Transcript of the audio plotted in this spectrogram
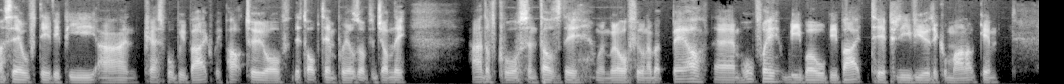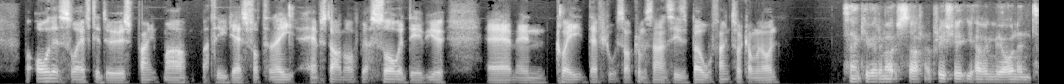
myself, Davie B, and Chris will be back with part two of the top 10 players of the journey. And of course, on Thursday, when we're all feeling a bit better, um, hopefully, we will be back to preview the Kilmarnock game. All that's left to do is thank my, my three guests for tonight. Um, starting off with a solid debut um, in quite difficult circumstances. Bill, thanks for coming on. Thank you very much, sir. I appreciate you having me on. And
